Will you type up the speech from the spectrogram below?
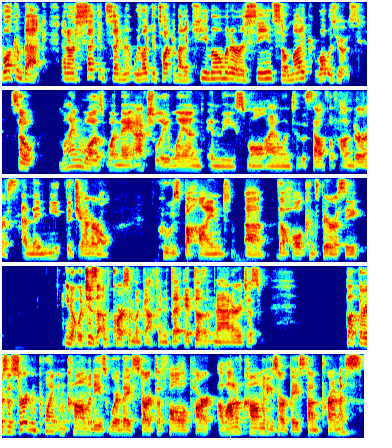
Welcome back. In our second segment, we like to talk about a key moment or a scene. So, Mike, what was yours? So mine was when they actually land in the small island to the south of Honduras and they meet the general who's behind uh, the whole conspiracy. You know, which is of course a MacGuffin. It, it doesn't matter. It just but there's a certain point in comedies where they start to fall apart. A lot of comedies are based on premise,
